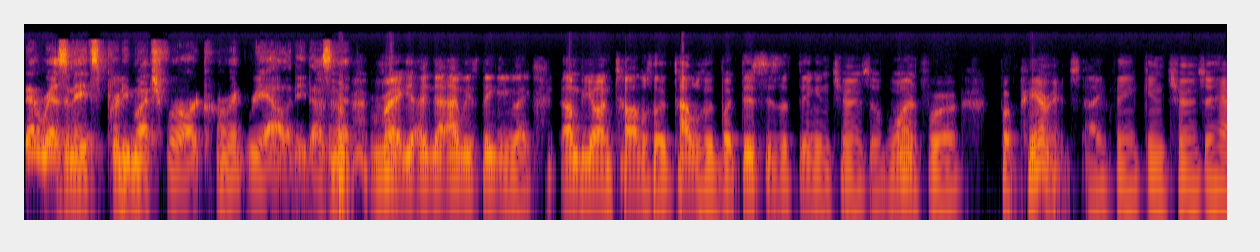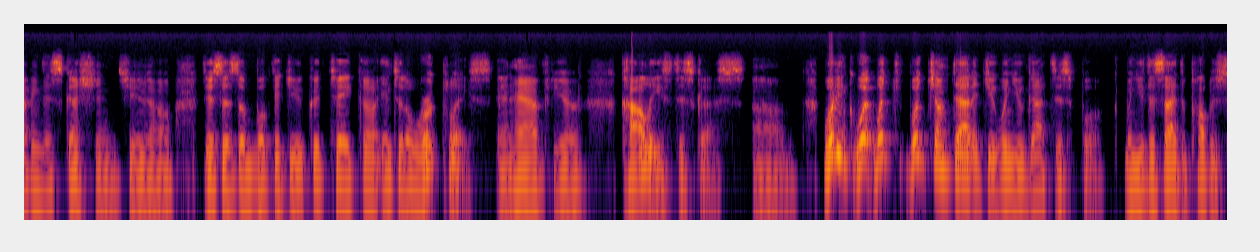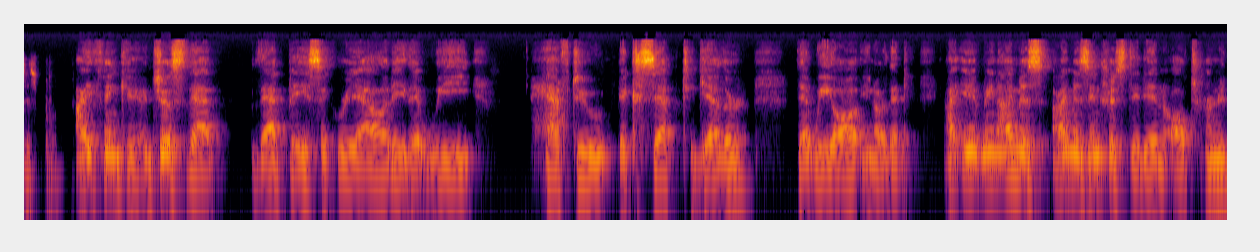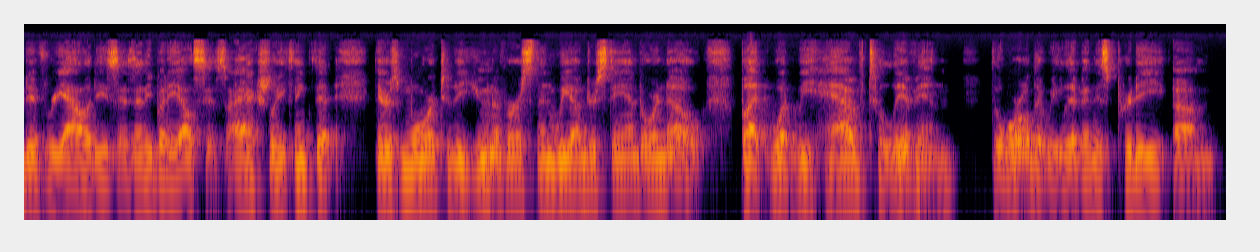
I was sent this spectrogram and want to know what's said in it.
that resonates pretty much for our current reality, doesn't it? right. Yeah. I was thinking like I'm beyond toddlerhood, toddlerhood, but this is a thing in terms of one for for parents. I think in terms of having discussions. You know, this is a book that you could take uh, into the workplace and have your colleagues discuss. Um, what what what what jumped out at you when you got this book? When you decided to publish this book? I think uh, just that that basic reality that we have to accept together that we all you know that I, I, mean, I'm as I'm as interested in alternative realities as anybody else is. I actually think that there's more to the universe than we understand or know. But what we have to live in, the world that we live in, is pretty. Um,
